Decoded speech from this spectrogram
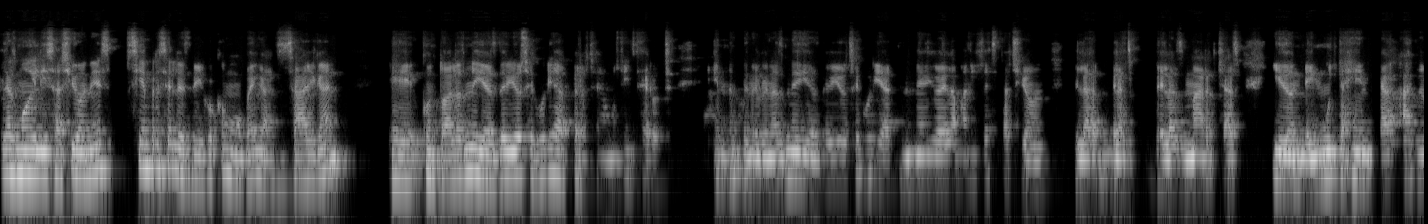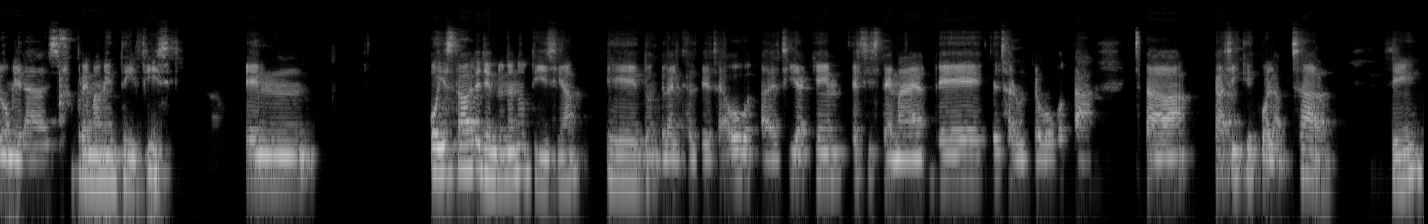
las movilizaciones siempre se les dijo como, vengan, salgan eh, con todas las medidas de bioseguridad, pero seamos sinceros, en mantener unas medidas de bioseguridad en medio de la manifestación, de, las, de las, marchas y donde hay mucha gente aglomerada es supremamente difícil. Em, hoy estaba leyendo una noticia eh, donde la alcaldesa de Bogotá decía que el sistema de, salud de Bogotá estaba casi que colapsado. ¿sí?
